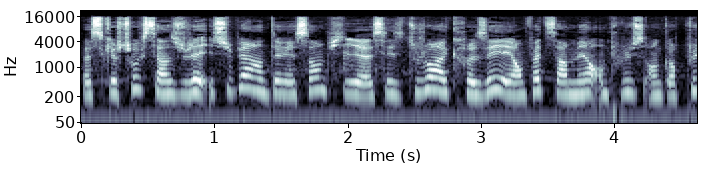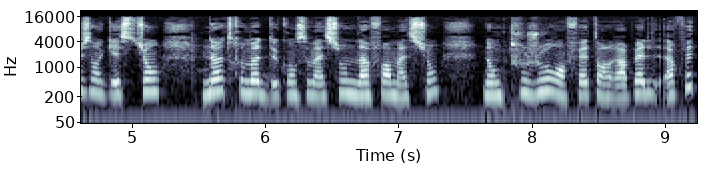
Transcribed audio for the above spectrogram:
parce que je trouve que c'est un sujet super intéressant puis euh, c'est toujours à creuser et en fait ça remet en plus encore plus en question notre mode de consommation de l'information. Donc toujours en fait, on le rappelle, en fait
